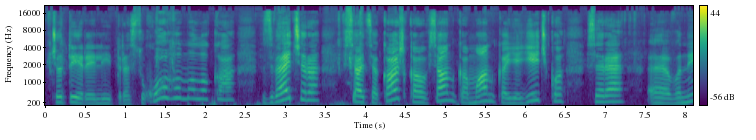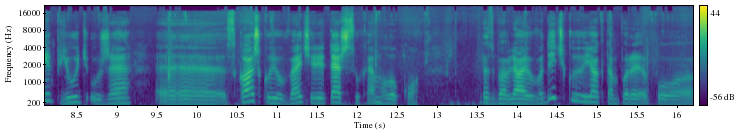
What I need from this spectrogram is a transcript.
4 літри сухого молока. З вечора вся ця кашка, овсянка, манка, яєчко сире, е, вони п'ють уже е, з кашкою ввечері теж сухе молоко. Розбавляю водичкою, як там по, по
